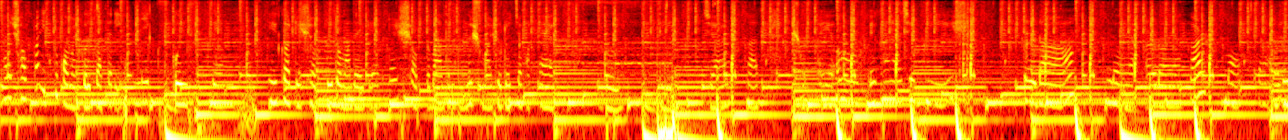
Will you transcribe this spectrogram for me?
তাহলে সবাই একটু কমেন্ট করো, তাড়াতাড়ি। নেক্সট কোয়েশ্চেন এই কটি শব্দ তোমাদেরকে একটা শব্দ বানাতে সময় শুরু হচ্ছে এক দুই তিন চার পাঁচ সময় অফ এখানে আছে বিশ রা লয়া রয়াকার ম তাহলে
